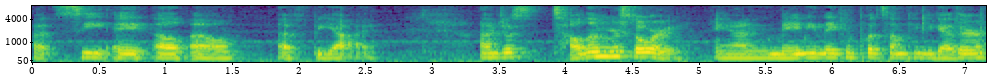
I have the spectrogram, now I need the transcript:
That's C A L L F B I. And just tell them your story, and maybe they can put something together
